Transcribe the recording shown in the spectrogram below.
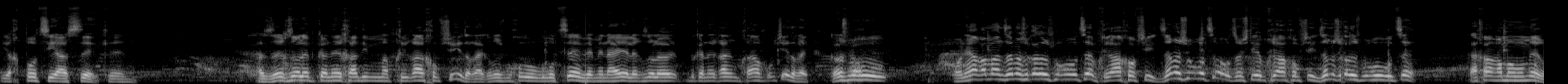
יחפוץ יעשה, כן? אז איך זה עולה בקנה אחד עם הבחירה החופשית? הרי הקדוש ברוך הוא רוצה ומנהל, איך זה עולה בקנה אחד עם הבחירה החופשית? הרי הקדוש ברוך הוא, עונה הרמב"ן, זה מה שקדוש ברוך הוא רוצה, בחירה חופשית. זה מה שהוא רוצה, הוא רוצה שתהיה בחירה חופשית, זה מה שקדוש ברוך הוא רוצה. ככה הרמב"ם אומר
